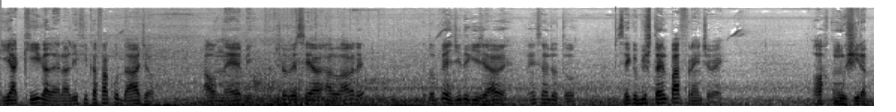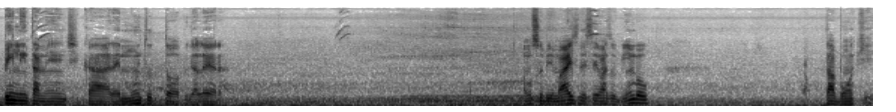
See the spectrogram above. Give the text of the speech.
E aqui, galera, ali fica a faculdade, ó. A UNEB. Deixa eu ver se é a, a lá, né? Eu tô perdido aqui já, velho. Nem sei onde eu tô. Sei que o bicho tá indo pra frente, velho. Ó como gira bem lentamente, cara. É muito top, galera. Vamos subir mais, descer mais o gimbal. Tá bom aqui.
